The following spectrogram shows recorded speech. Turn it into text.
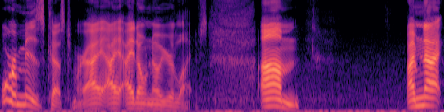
Or Ms. Customer, I, I, I don't know your lives. Um, I'm not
